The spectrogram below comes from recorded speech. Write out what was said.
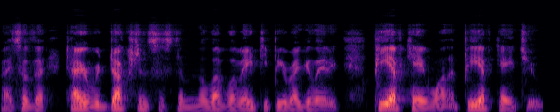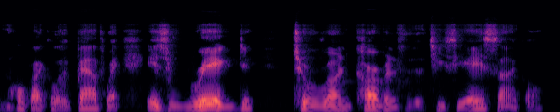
right? So the entire reduction system, and the level of ATP regulating PFK1 and PFK2, the whole glycolytic pathway is rigged to run carbon through the TCA cycle.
